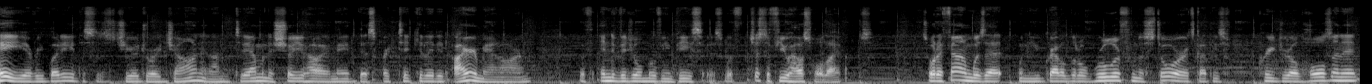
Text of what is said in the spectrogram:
Hey everybody, this is GeoDroid John, and I'm, today I'm going to show you how I made this articulated Iron Man arm with individual moving pieces with just a few household items. So what I found was that when you grab a little ruler from the store, it's got these pre-drilled holes in it,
